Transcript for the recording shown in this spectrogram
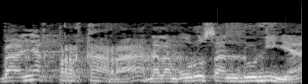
Banyak perkara dalam urusan dunia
